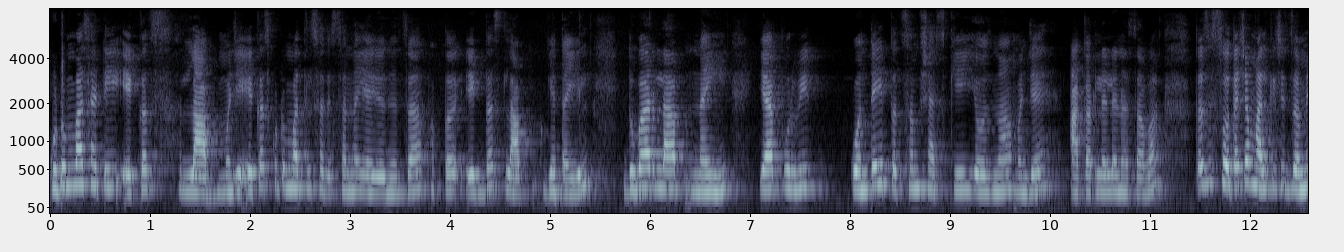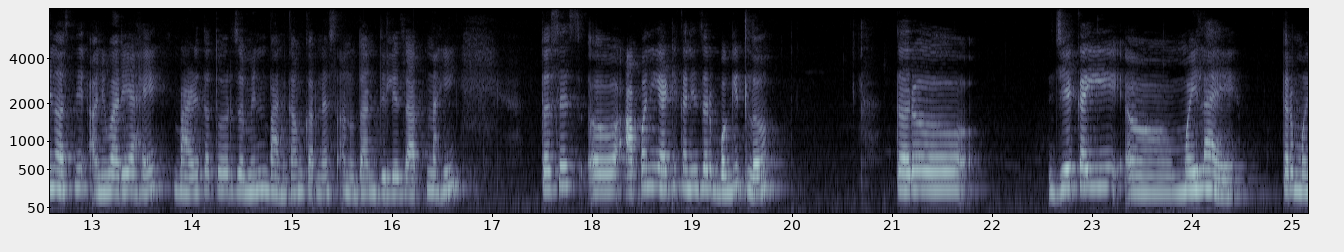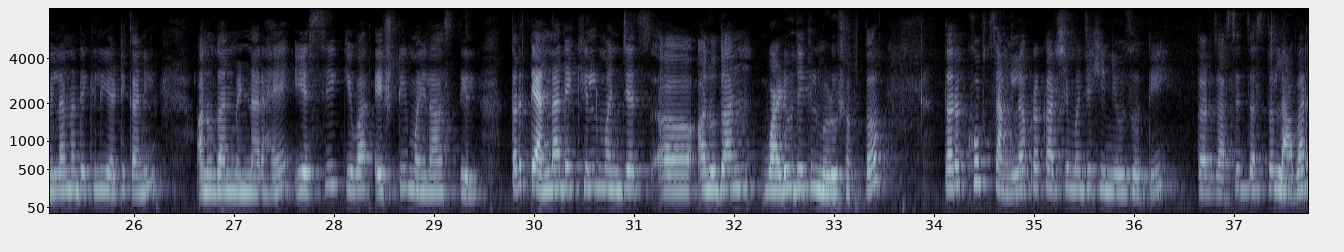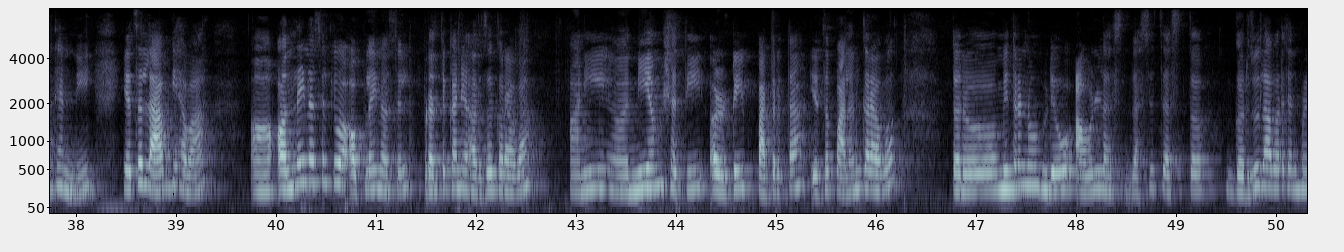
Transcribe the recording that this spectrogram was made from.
कुटुंबासाठी एकच लाभ म्हणजे एकच कुटुंबातील सदस्यांना या योजनेचा फक्त एकदाच लाभ घेता येईल. दुबार लाभ नाही यापूर्वी कोणत्याही तत्सम शासकीय योजना म्हणजे आकारलेल्या नसावा. तसेच स्वतःच्या मालकीची जमीन असणे अनिवार्य आहे. भाडेतत्वावर जमीन बांधकाम करण्यास अनुदान दिले जात नाही. तसेच आपण या ठिकाणी जर बघितलं तर जे काही महिला आहे तर महिलांना देखील या ठिकाणी अनुदान मिळणार आहे. एस सी किंवा एस टी महिला असतील तर त्यांना देखील म्हणजेच अनुदान वाढीव देखील मिळू शकतं. तर खूप चांगल्या प्रकारची म्हणजे ही न्यूज होती. तर जास्तीत जास्त लाभार्थ्यांनी याचा लाभ घ्यावा. ऑनलाईन असेल किंवा ऑफलाईन असेल प्रत्येकाने अर्ज करावा आणि नियम शती अटी पात्रता याचं पालन करावं. तर मित्रांनो व्हिडिओ आवडला जास्तीत जास्त गरजू लाभार्थ्यांपर्यंत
